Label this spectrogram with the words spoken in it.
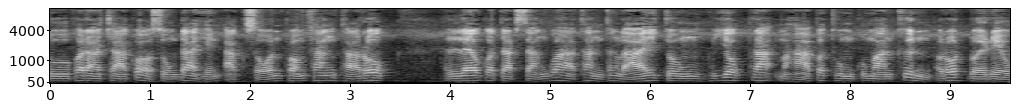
ดูพระราชาก็ทรงได้เห็นอักษรพร้อมทั้งทารก แล้วก็ตรัสสั่งว่าท่านทั้งหลายจงยกพระมหาปฐุมกุมารขึ้นรถโดยเร็ว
